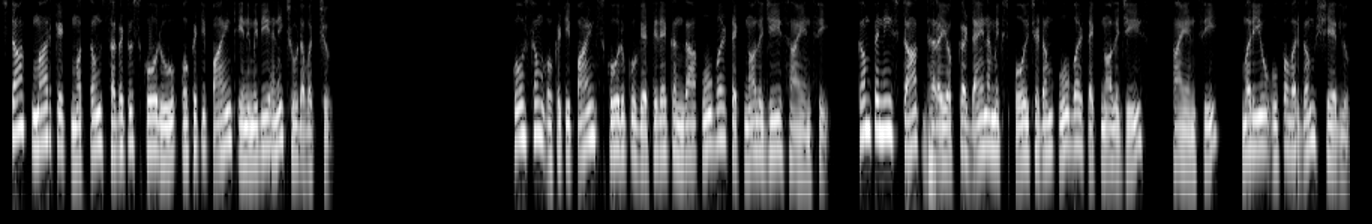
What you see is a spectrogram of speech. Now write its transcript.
స్టాక్ మార్కెట్ మొత్తం సగటు స్కోరు ఒకటి పాయింట్ ఎనిమిది అని చూడవచ్చు. కోసం ఒకటి పాయింట్ స్కోరుకు వ్యతిరేకంగా Uber technologies Inc company stock ధర యొక్క డైనమిక్స్ పోల్చడం ఊబర్ టెక్నాలజీస్ ఐఎన్సీ మరియు ఉపవర్గం షేర్లు.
